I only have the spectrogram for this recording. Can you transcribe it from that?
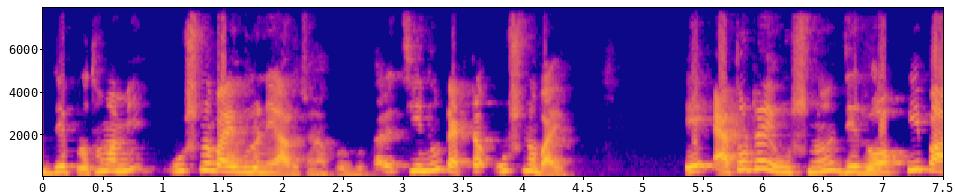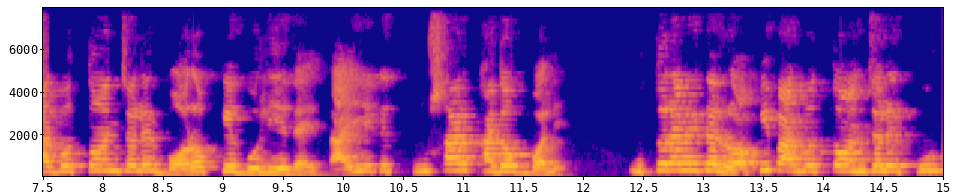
যে প্রথম আমি উষ্ণ বায়ুগুলো নিয়ে আলোচনা করব। তাহলে চিনুক একটা উষ্ণ বায়ু। এ এতটাই উষ্ণ যে রকি পার্বত্য অঞ্চলের বরফকে গলিয়ে দেয়, তাই একে তুষার খাদক বলে। উত্তর আমেরিকার রকি পার্বত্য অঞ্চলের পূর্ব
